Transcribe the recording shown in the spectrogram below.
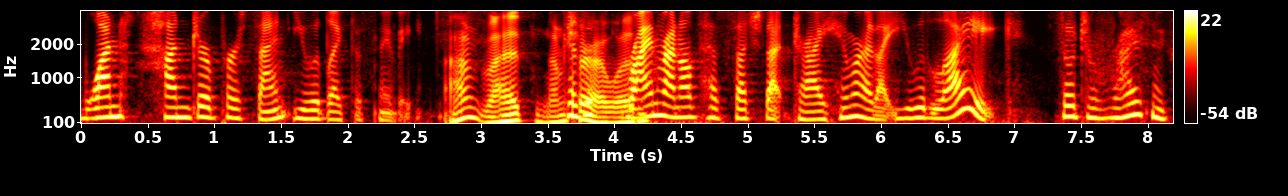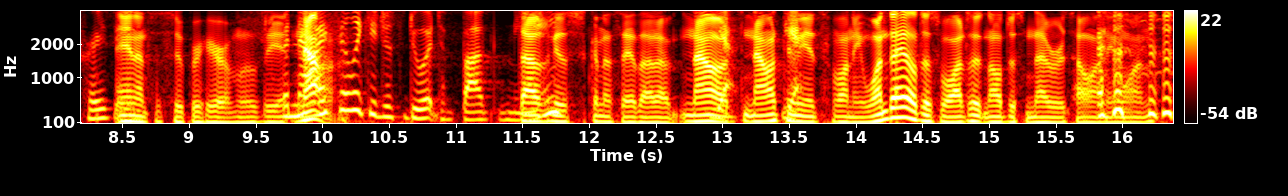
100% you would like this movie. I'm I, I'm sure I would. Ryan Reynolds has such that dry humor that you would like. So it drives me crazy. and it's a superhero movie. but now, I feel like you just do it to bug me. I was just gonna say that. Up. Now, Yes, now to me, it's funny. One day I'll just watch it and I'll just never tell anyone.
